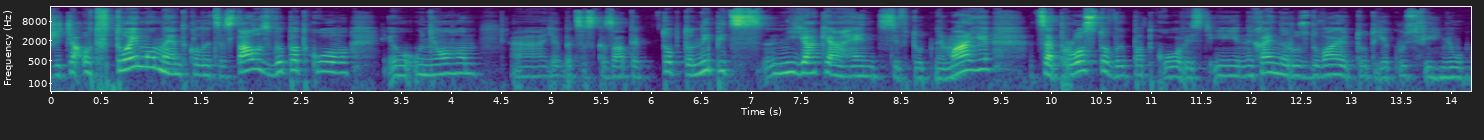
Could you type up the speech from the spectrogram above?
життя. От в той момент, коли це сталося, випадково у, у нього, е, як би це сказати, тобто ні під, ніяких агентів тут немає. Це просто випадковість. І нехай не роздувають тут якусь фігню.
